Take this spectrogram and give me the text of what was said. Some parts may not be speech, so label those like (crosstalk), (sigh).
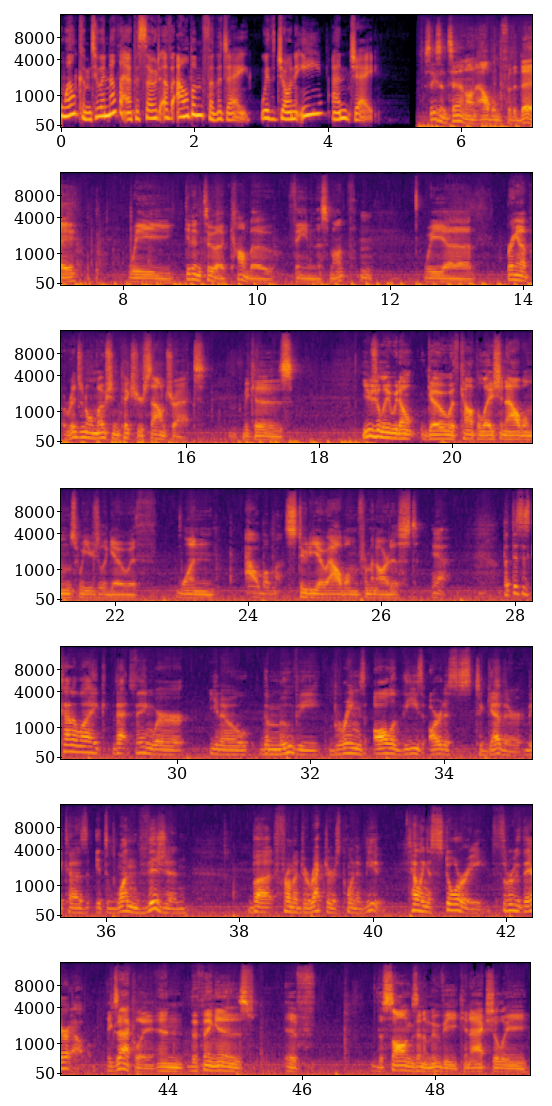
Welcome to another episode of Album for the Day with John E. and Jay. Season 10 on Album for the Day, we get into a combo theme this month. We uh, bring up original motion picture soundtracks because usually we don't go with compilation albums, we usually go with one album. studio album from an artist. Yeah. But this is kind of like that thing where, you know, the movie brings all of these artists together because it's one vision, but from a director's point of view, telling a story through their album. Exactly. And the thing is, if the songs in a movie can actually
